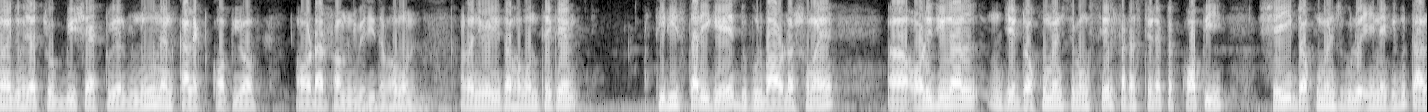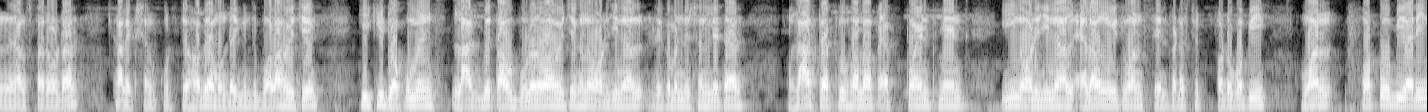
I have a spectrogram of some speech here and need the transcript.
নয় দু হাজার চব্বিশ at twelve noon and collect copy of order from Nivedita Bhavan. অর্থাৎ নিবেদিতা ভবন থেকে তিরিশ তারিখে দুপুর বারোটার সময় অরিজিনাল যে ডকুমেন্টস এবং সেলফ অ্যাটাস্টেড একটা কপি সেই ডকুমেন্টসগুলো এনে কিন্তু ট্রান্সফার অর্ডার কালেকশন করতে হবে, এমনটাই কিন্তু বলা হয়েছে। কি কি ডকুমেন্টস লাগবে তাও বলে দেওয়া হয়েছে এখানে original recommendation letter last approval of appointment in original along with one self attested photocopy one photo bearing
